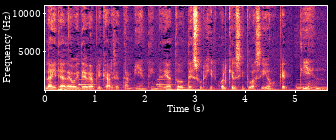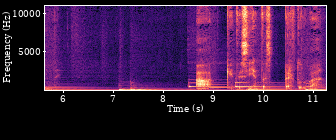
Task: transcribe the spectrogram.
La idea de hoy debe aplicarse también de inmediato de surgir cualquier situación que tiende a te sientas perturbado.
